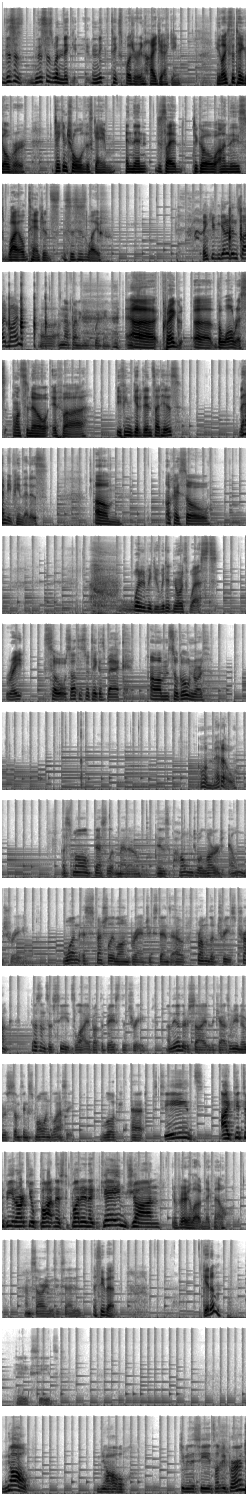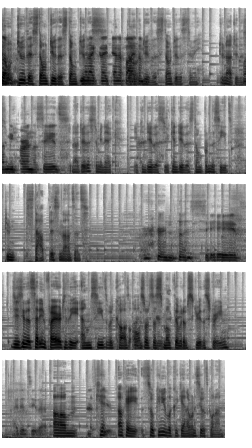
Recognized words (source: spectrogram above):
This is this is when Nick Nick takes pleasure in hijacking. He likes to take over, take control of this game, and then decide to go on these wild tangents. This is his life. Think you can get it inside mine? Uh, I'm not finding it quick. Uh, Craig, uh, the walrus wants to know if uh, if you can get it inside his, the Hemi hemipene that is. Um, okay, so what did we do? We did northwest, right? So southeast would take us back. Um, so go north. Oh, a meadow. A small, desolate meadow is home to a large elm tree. One especially long branch extends out from the tree's trunk. Dozens of seeds lie about the base of the tree. On the other side of the chasm, you notice something small and glassy. Look at seeds! I get to be an archaeobotanist, but in a game, John! You're very loud, Nick. Now I'm sorry, I was excited. I see that. Get him. Take seeds. No! No. Give me the seeds. Let me burn them. Don't do this. Don't do this. Don't do then this. I can identify Don't them. do this. Don't do this to me. Do not do this Let to me me. burn the seeds. Do not do this to me, Nick. You can do this. You can do this. Don't burn the seeds. Do stop this nonsense. Burn the seeds. Do you see that setting fire to the M seeds would cause all sorts of smoke that would obscure the screen? I did see that. Um, That's can cute. okay. So can you look again? I want to see what's going on.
